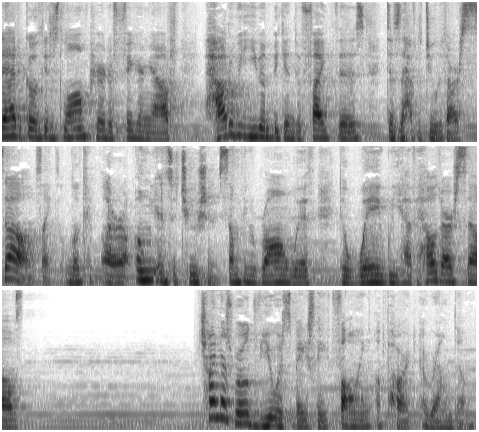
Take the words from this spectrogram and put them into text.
They had to go through this long period of figuring out how do we even begin to fight this? Does it have to do with ourselves? Like, look at our own institutions, something wrong with the way we have held ourselves. China's worldview was basically falling apart around them.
